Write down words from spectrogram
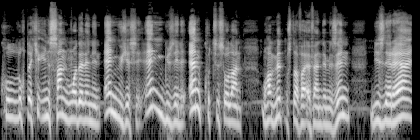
kulluktaki insan modelinin en yücesi, en güzeli, en kutsisi olan Muhammed Mustafa Efendimizin bizlere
